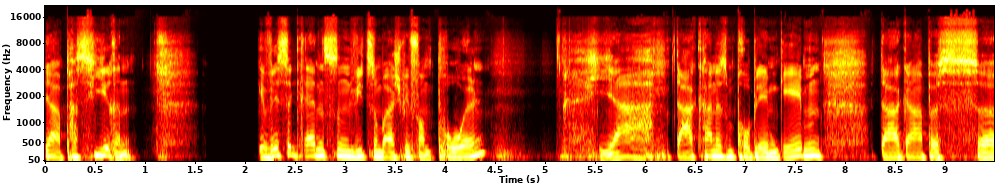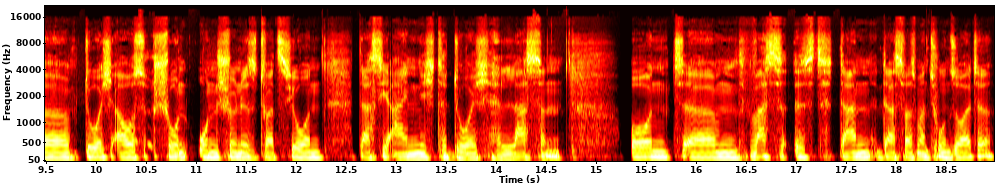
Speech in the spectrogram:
ja, passieren. Gewisse Grenzen, wie zum Beispiel von Polen, ja, da kann es ein Problem geben. Da gab es äh, durchaus schon unschöne Situationen, dass sie einen nicht durchlassen. Und ähm, was ist dann das, was man tun sollte?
